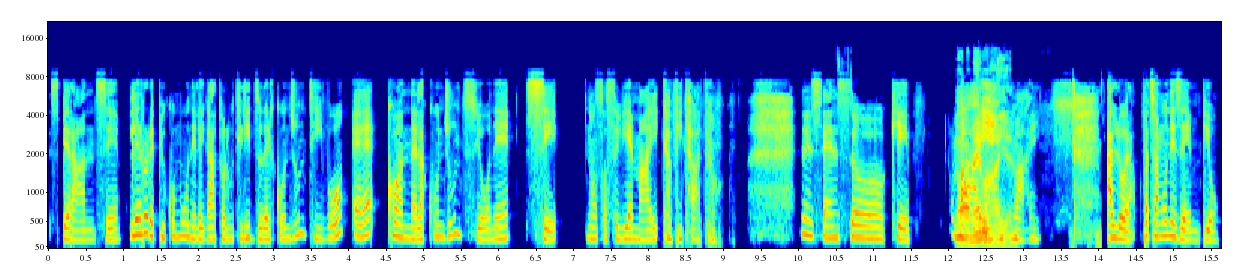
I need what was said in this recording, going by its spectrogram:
speranze. L'errore più comune legato all'utilizzo del congiuntivo è con la congiunzione se. Non so se vi è mai capitato. Nel senso che No, a me mai, mai, eh. mai. Allora, facciamo un esempio.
